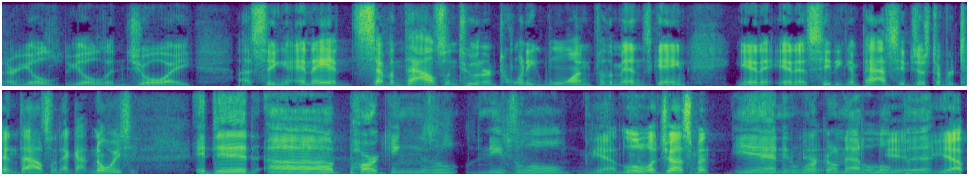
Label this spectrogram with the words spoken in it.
better you'll you'll enjoy uh, seeing it. And they had seven thousand two hundred twenty one for the men's game in a, in a seating capacity just over ten thousand. That got noisy. It did. Uh, parking needs a little. Yeah, a little adjustment. Yeah, I need to work on that a little Yeah, bit. Yep.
